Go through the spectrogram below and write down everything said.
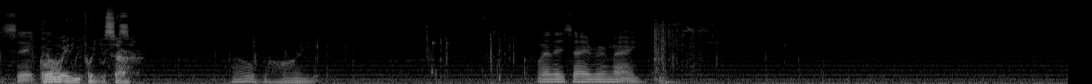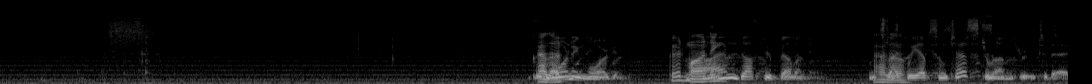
Sick. they're boy. waiting for you, sir. Oh boy. Where they say room Good Hello. morning, Morgan. Good morning. I'm Dr. Bellamy. Looks Hello. like we have some tests to run through today.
